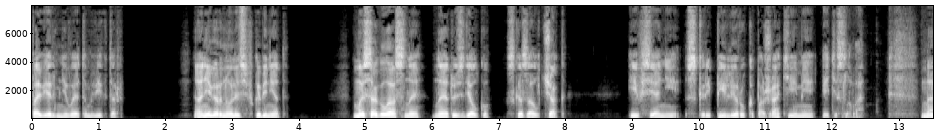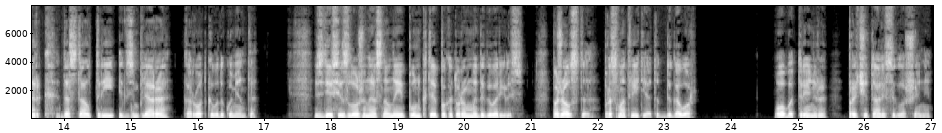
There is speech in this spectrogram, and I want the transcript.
Поверь мне в этом, Виктор. Они вернулись в кабинет. — Мы согласны на эту сделку, — сказал Чак. И все они скрепили рукопожатиями эти слова. Мерк достал три экземпляра короткого документа. Здесь изложены основные пункты, по которым мы договорились. Пожалуйста, просмотрите этот договор. Оба тренера прочитали соглашение.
